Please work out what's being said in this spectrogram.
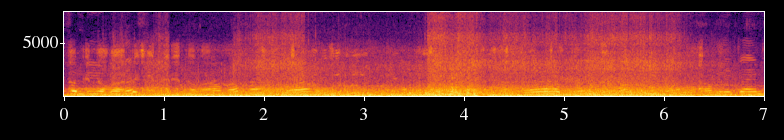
often do you do this? How often? Oh, how many times?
